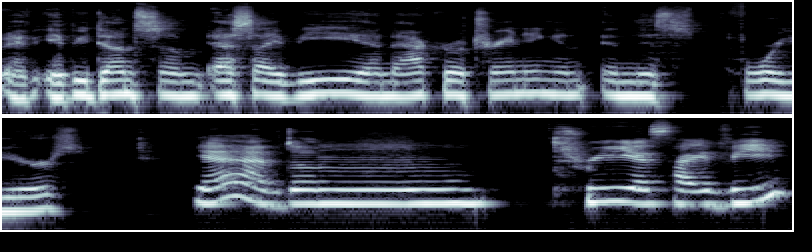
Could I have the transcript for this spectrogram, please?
have, have you done some SIV and acro training in in this four years? Yeah, I've done three SIV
